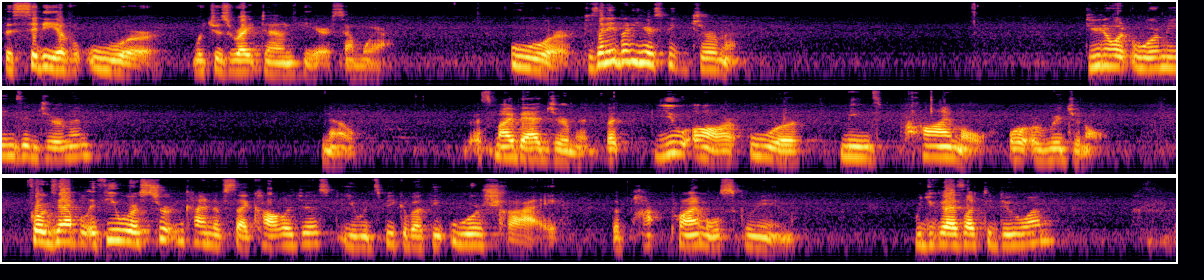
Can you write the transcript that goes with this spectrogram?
the city of Ur, which is right down here somewhere. Ur. Does anybody here speak German? Do you know what Ur means in German? No. That's my bad German. But you are, Ur, means primal or original. For example, if you were a certain kind of psychologist, you would speak about the Urschrei, the primal scream. Would you guys like to do one?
